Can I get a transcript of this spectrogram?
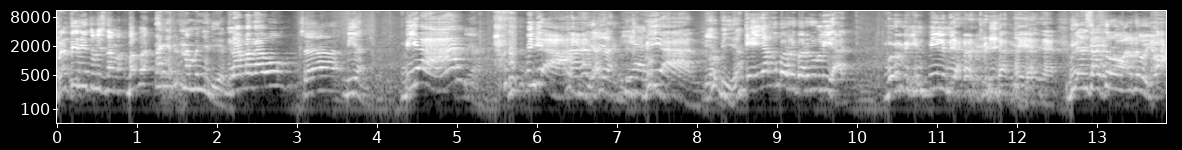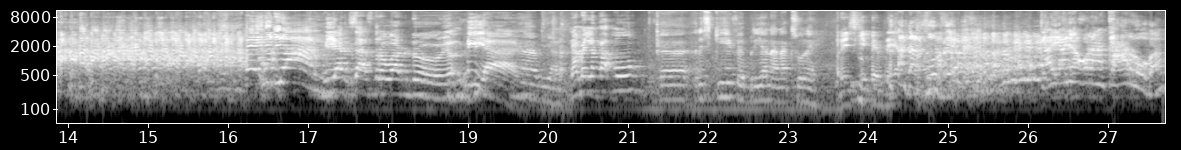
Berarti ini tulis nama. Bapak tanya namanya dia. Pak. Nama kau? saya Bian. Bian. Iya. Bian. Bian. Bian. Bian. Kok Bian? Kayaknya aku baru-baru lihat. Baru bikin film dia Bian kayaknya. Bian Sastrowardoyo. Eh itu Dian. Biar Sastrowardo. Yuk, Biar. Ya, Biar. Nama lengkapmu? Ke Rizky Febrian anak Sule. Rizky Febrian. Kayaknya orang karo, Bang.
